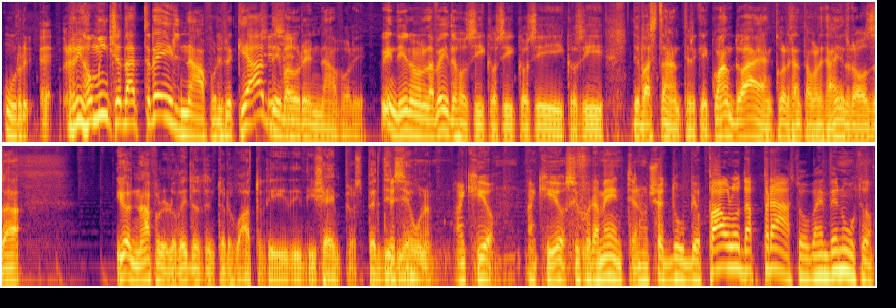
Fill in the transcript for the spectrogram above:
un, eh, ricomincia da tre il Napoli perché ha sì, dei sì. valori il Napoli quindi io non la vedo così così così così devastante perché quando hai ancora tanta qualità in rosa io il Napoli lo vedo dentro le quattro di, di, di Champions, per dirne sì, una. Anch'io, anch'io, sicuramente, non c'è dubbio. Paolo da Prato, benvenuto.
